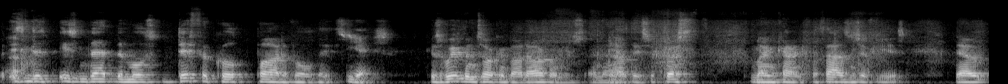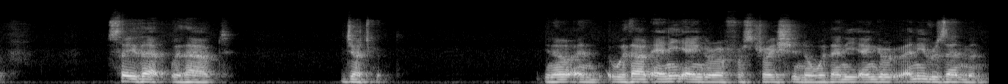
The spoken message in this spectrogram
But isn't it, isn't that the most difficult part of all this? Yes. Because we've been talking about Archons and how they suppressed mankind for thousands of years. Now, say that without judgment, you know, and without any anger or frustration or with any anger, any resentment.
